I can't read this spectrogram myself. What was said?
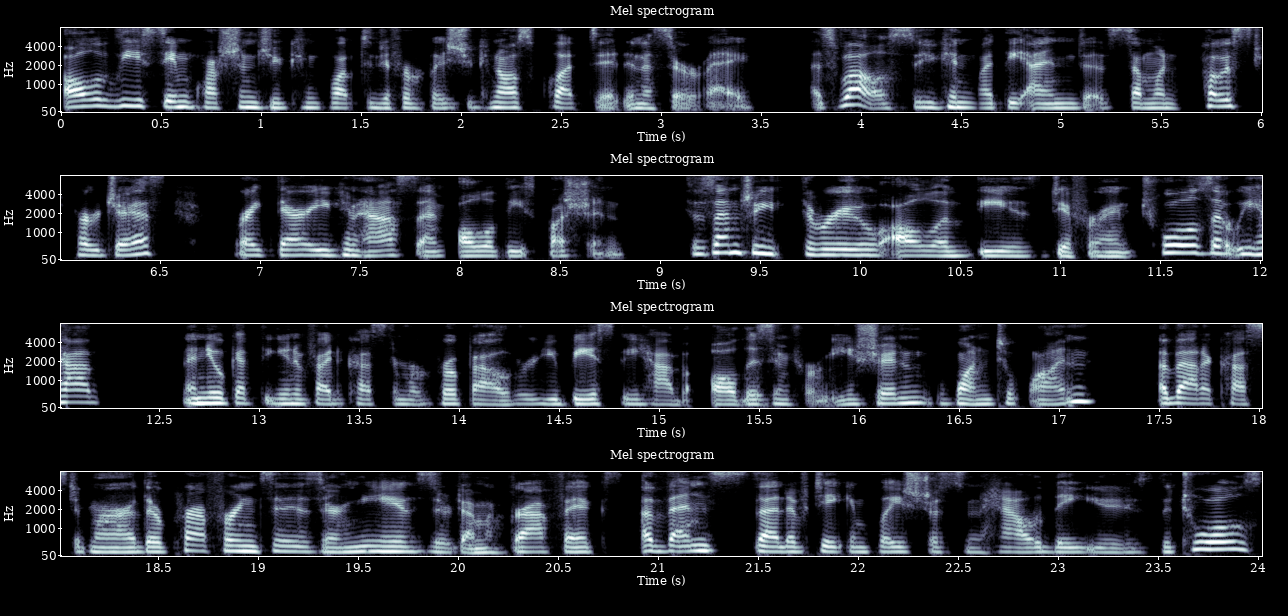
all of these same questions you can collect a different place. You can also collect it in a survey as well. So you can, at the end of someone post purchase, right there, you can ask them all of these questions. So essentially through all of these different tools that we have, then you'll get the unified customer profile where you basically have all this information one to one about a customer, their preferences, their needs, their demographics, events that have taken place just in how they use the tools.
